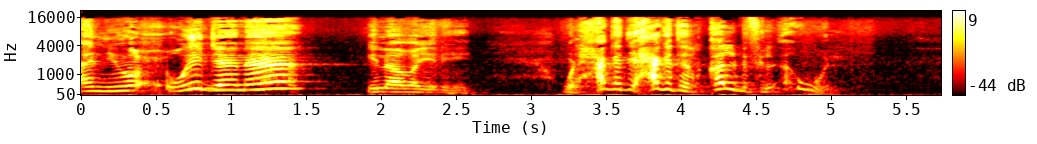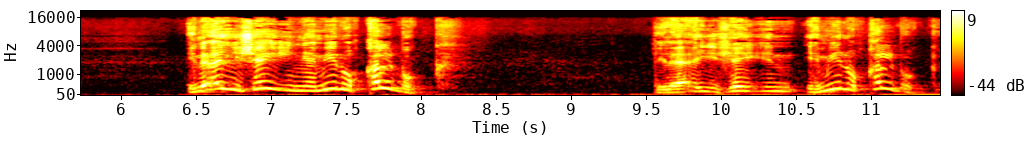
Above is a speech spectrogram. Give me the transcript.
أن يحوجنا إلى غيره. والحاجة دي حاجة القلب في الأول. إلى أي شيء يميل قلبك. إلى أي شيء يميل قلبك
